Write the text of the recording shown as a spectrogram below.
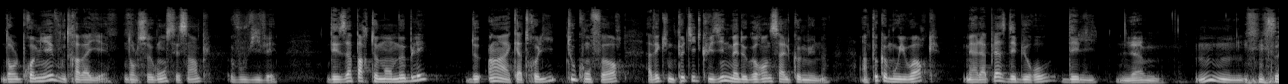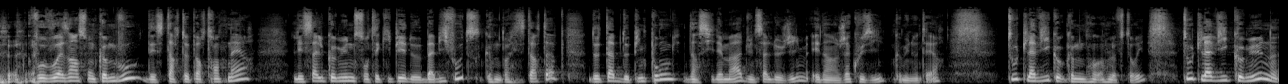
Dans le premier, vous travaillez. Dans le second, c'est simple, vous vivez. Des appartements meublés, de 1 à 4 lits, tout confort, avec une petite cuisine mais de grandes salles communes. Un peu comme WeWork, mais à la place des bureaux, des lits. Mmh. Vos voisins sont comme vous, des start-upers trentenaires. Les salles communes sont équipées de baby-foot, comme dans les start-up, de tables de ping-pong, d'un cinéma, d'une salle de gym et d'un jacuzzi communautaire. Toute la vie, co- comme dans Love Story, toute la vie commune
